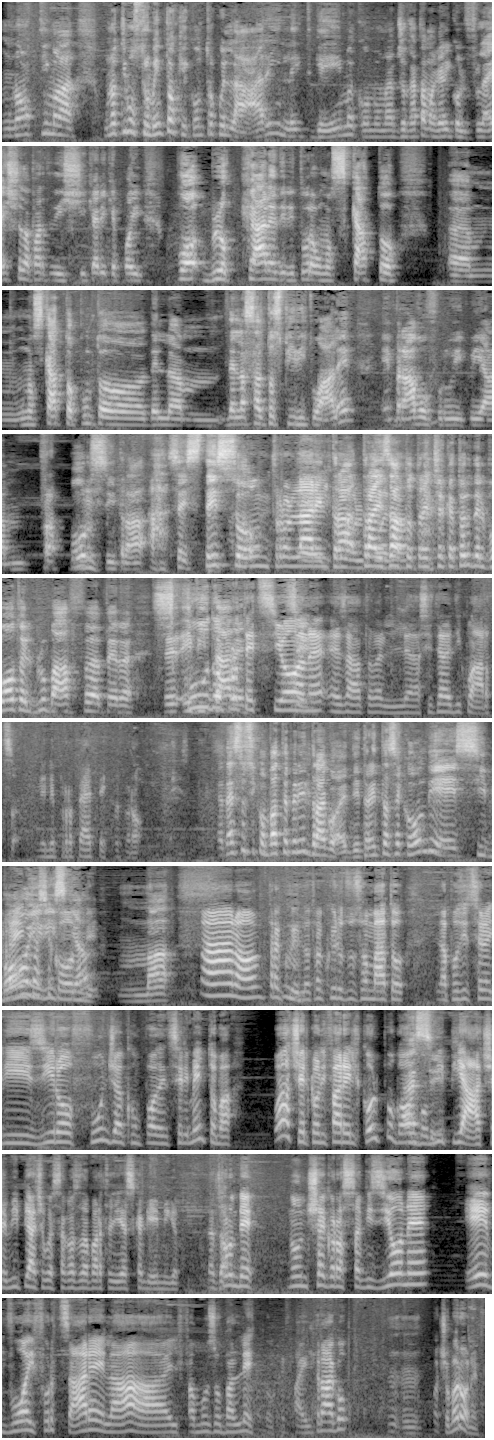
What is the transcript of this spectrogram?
un, ottimo strumento anche contro quella Ari in late game con una giocata magari col flash da parte di Shikari che poi può bloccare addirittura uno scatto um, uno scatto appunto del, um, dell'assalto spirituale e bravo Furui qui a frapporsi tra ah, se stesso controllare eh, il tra, colpo, tra, esatto, tra il cercatore del vuoto e il blue buff per, per scudo evitare... protezione sì. esatto la sitela di quarzo viene protetta e poi però Adesso si combatte per il drago, è di 30 secondi e si poi rischia. Secondi. Ma... Ah no, tranquillo, tranquillo, tutto sommato la posizione di Zero funge anche un po' da inserimento, ma qua cercano di fare il colpo gombo, eh sì. mi piace, mi piace questa cosa da parte di Esca Gaming. D'altronde non c'è grossa visione e vuoi forzare la... il famoso balletto che fa il drago. Mm-mm. Faccio barone.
